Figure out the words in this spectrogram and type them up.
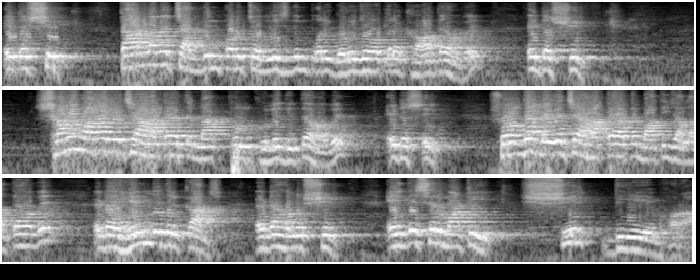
এটা শির্ক। তার নামে চার দিন পরে, চল্লিশ দিন পরে গরু জব করে খাওয়াতে হবে, এটা শির্ক। স্বামী মারা গেছে হাতে হাতে নাক ফুল খুলে দিতে হবে, এটা শির্ক সন্ধ্যা লেগেছে হাতে হাতে বাতি জ্বালাতে হবে, এটা হিন্দুদের কাজ, এটা হলো শির্ক এই দেশের মাটি শির্ক দিয়ে ভরা।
